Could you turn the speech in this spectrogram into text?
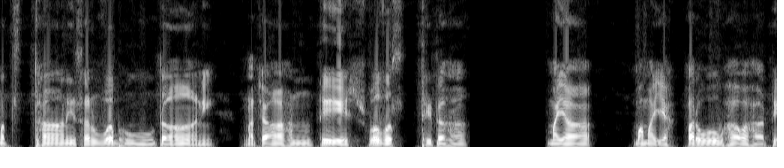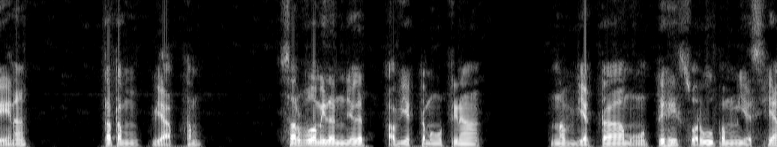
मत्स्थानि सर्वभूतानि न चाहन्तेष्वस्थितः मया मम यः परोभावः तेन ततम् व्याप्तम् सर्वमिदम् जगत् अव्यक्तमूर्तिना न व्यक्ता मूर्तिः स्वरूपम् यस्य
